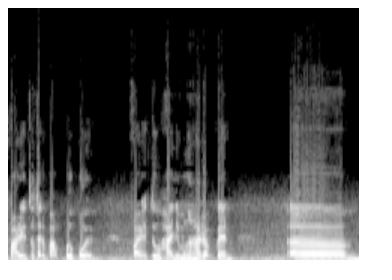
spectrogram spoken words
Farid tu tak ada apa-apa pun. Farid tu hanya mengharapkan um,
